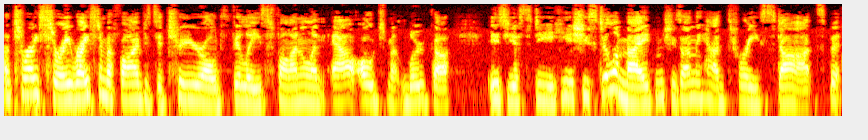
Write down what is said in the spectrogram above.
That's race three. Race number five is a two-year-old fillies final, and our ultimate Luca is your steer here. She's still a maiden. She's only had three starts, but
